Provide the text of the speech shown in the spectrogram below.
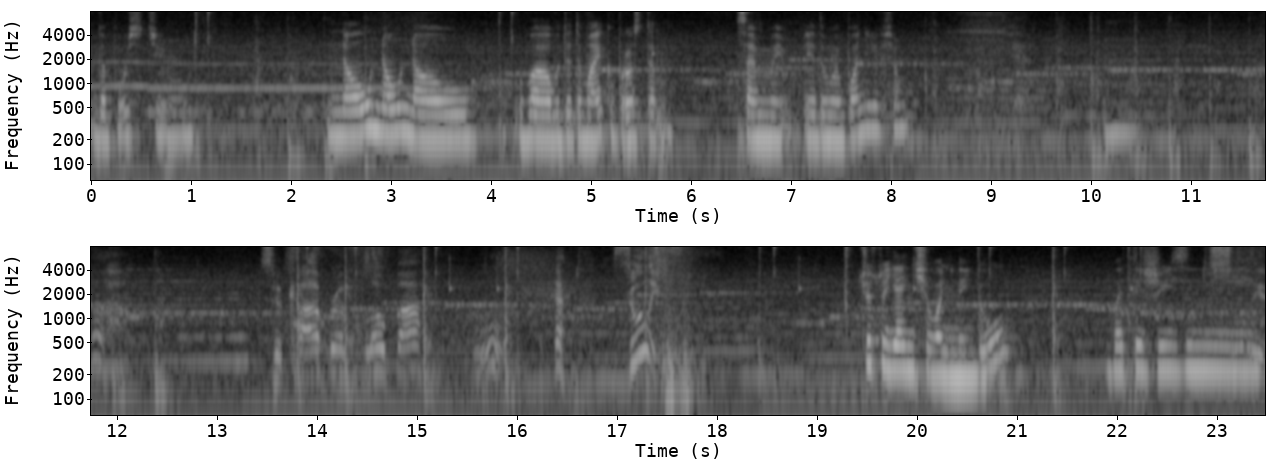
допустим... No, no, no. Вау, вот эта майка просто... Сами я думаю, поняли все. Чувствую, я ничего не найду в этой жизни.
